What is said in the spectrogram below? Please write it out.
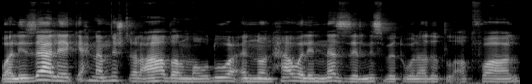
ولذلك إحنا بنشتغل على هذا الموضوع إنه نحاول ننزل نسبة ولادة الأطفال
